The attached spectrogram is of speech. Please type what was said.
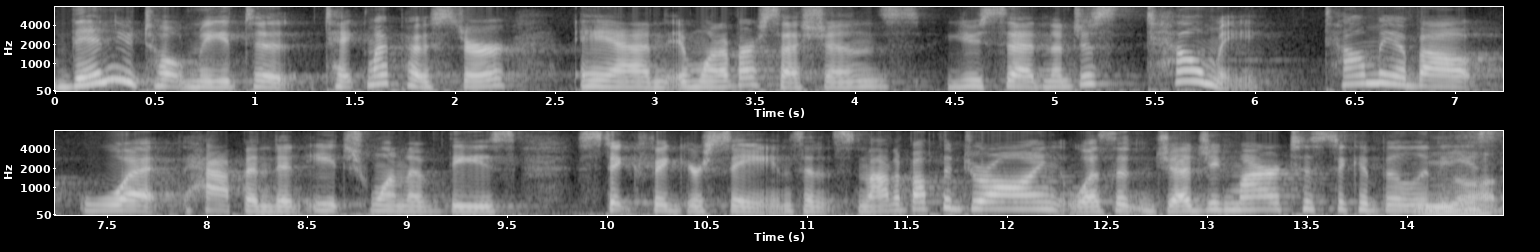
then you told me to take my poster and in one of our sessions you said, now just tell me, tell me about what happened in each one of these stick figure scenes. And it's not about the drawing, it wasn't judging my artistic abilities. Not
